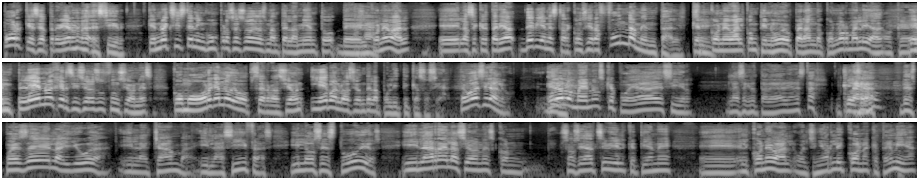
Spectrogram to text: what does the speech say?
Porque se atrevieron a decir que no existe ningún proceso de desmantelamiento del Ajá. Coneval. Eh, la Secretaría de Bienestar considera fundamental que Sí. el Coneval continúe operando con normalidad en pleno ejercicio de sus funciones como órgano de observación y evaluación de la política social. Te voy a decir algo. Era lo menos que podía decir la Secretaría de Bienestar. Claro. O sea, después de la ayuda y la chamba y las cifras y los estudios y las relaciones con sociedad civil que tiene eh, el Coneval o el señor Licona que tenía,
